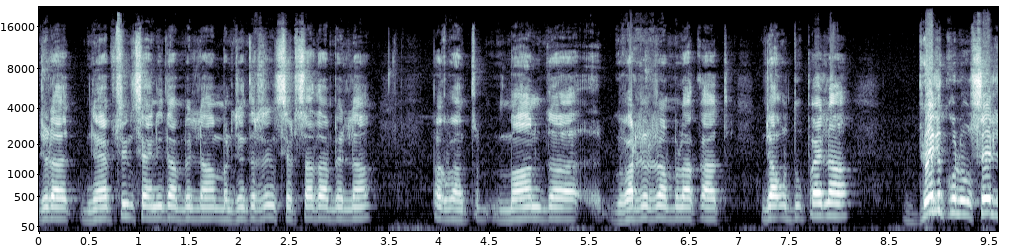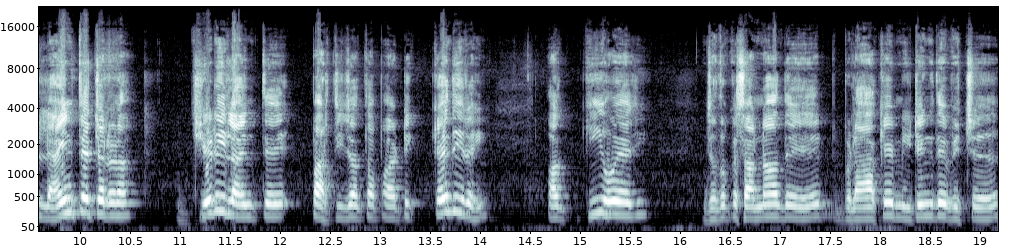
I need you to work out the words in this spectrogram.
ਜਿਹੜਾ ਨੈਬ ਸਿੰਘ ਸੈਣੀ ਦਾ ਮਿਲਣਾ, ਮਨਜਿੰਦਰ ਸਿੰਘ ਸਿਰਸਾ ਦਾ ਮਿਲਣਾ ਭਗਵੰਤ ਮਾਨ ਦਾ ਗਵਰਨਰ ਨਾਲ ਮੁਲਾਕਾਤ ਜਾਂ ਉਦੋਂ ਪਹਿਲਾਂ ਬਿਲਕੁਲ ਉਸੇ ਲਾਈਨ ਤੇ ਚੱਲਣਾ, ਜਿਹੜੀ ਲਾਈਨ ਤੇ ਭਾਰਤੀ ਜਨਤਾ ਪਾਰਟੀ ਕਹਿੰਦੀ ਰਹੀ ਆ ਕੀ ਹੋਇਆ ਜੀ? ਜਦੋਂ ਕਿਸਾਨਾਂ ਦੇ ਬੁਲਾ ਕੇ ਮੀਟਿੰਗ ਦੇ ਵਿੱਚ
